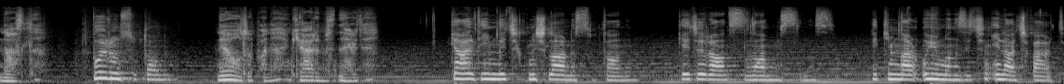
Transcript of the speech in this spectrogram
Nazlı, Buyurun sultanım. ne oldu bana? Hünkârımız nerede? Geldiğimde çıkmışlardı sultanım. Gece rahatsızlanmışsınız. Hekimler uyumanız için ilaç verdi.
